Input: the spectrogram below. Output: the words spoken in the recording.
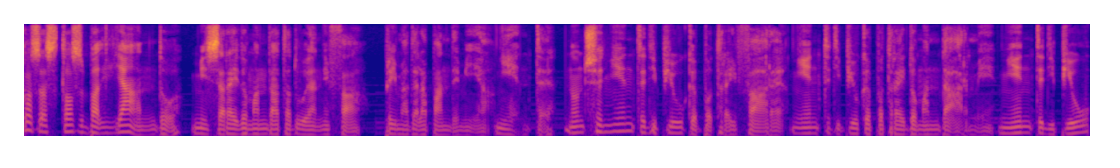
cosa sto sbagliando? Mi sarei domandata due anni fa prima della pandemia. Niente. Non c'è niente di più che potrei fare, niente di più che potrei domandarmi, niente di più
